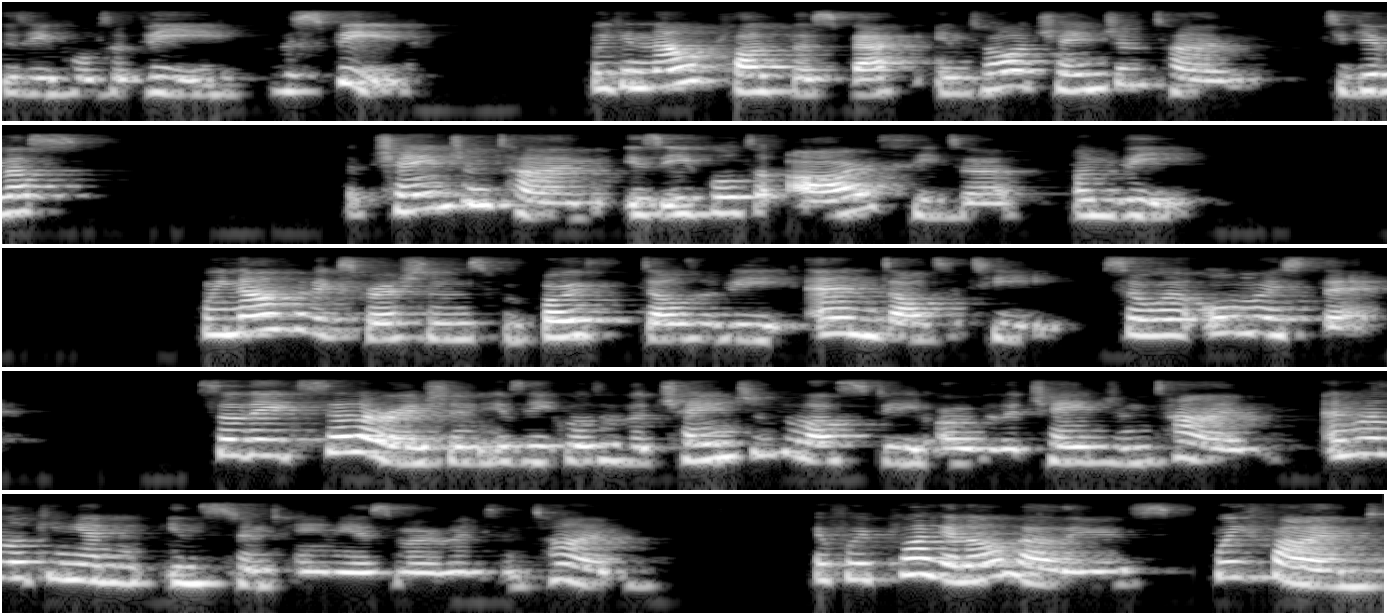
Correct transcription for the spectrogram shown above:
is equal to v, the speed. We can now plug this back into our change in time to give us a change in time is equal to r theta on v. We now have expressions for both delta v and delta t, so we're almost there. So the acceleration is equal to the change in velocity over the change in time, and we're looking at an instantaneous moment in time. If we plug in our values, we find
